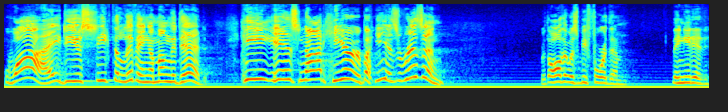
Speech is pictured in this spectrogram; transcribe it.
Why do you seek the living among the dead? He is not here, but he is risen. With all that was before them, they needed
